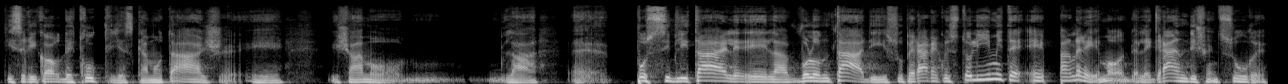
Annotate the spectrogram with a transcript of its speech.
chi si ricorda i trucchi, gli escamotage e diciamo la eh, possibilità e, la volontà di superare questo limite e parleremo delle grandi censure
